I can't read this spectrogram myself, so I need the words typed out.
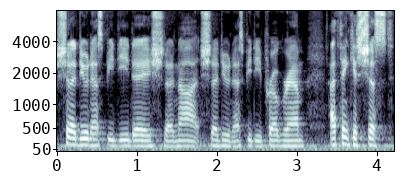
should I do an SBD day? Should I not? Should I do an SBD program? I think it's just,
